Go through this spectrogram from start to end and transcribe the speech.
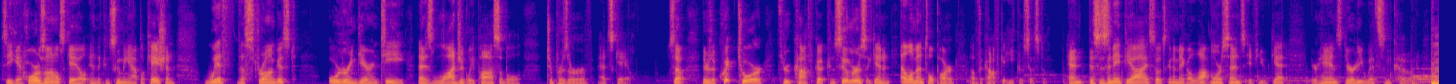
So you get horizontal scale in the consuming application with the strongest ordering guarantee that is logically possible to preserve at scale. So there's a quick tour through Kafka consumers, again, an elemental part of the Kafka ecosystem. And this is an API, so it's gonna make a lot more sense if you get your hands dirty with some code.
